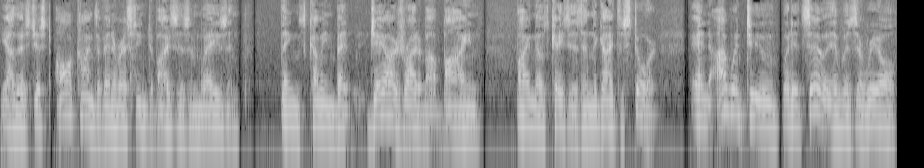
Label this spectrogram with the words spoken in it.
yeah. There's just all kinds of interesting devices and ways and things coming. But Jr. is right about buying buying those cases and the guy at the store. And I went to what it said it was a real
